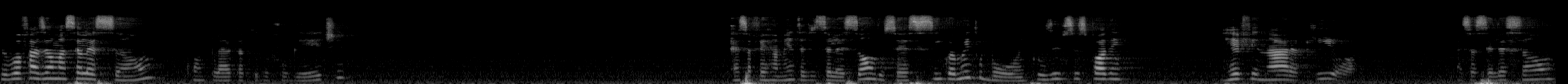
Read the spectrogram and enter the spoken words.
eu vou fazer uma seleção completa aqui do foguete. Essa ferramenta de seleção do CS5 é muito boa. Inclusive, vocês podem refinar aqui, ó, essa seleção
